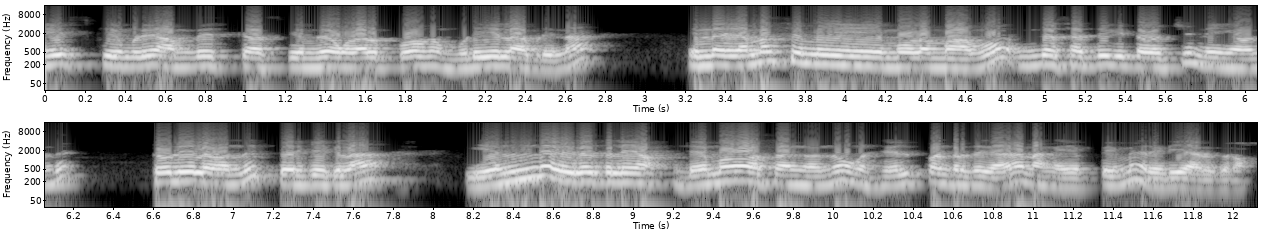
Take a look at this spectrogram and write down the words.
நீட் ஸ்கீம்லயும் அம்பேத்கர் ஸ்கீம்லயும் உங்களால போக முடியல அப்படின்னா இந்த எம்எஸ்எம்இ மூலமாகவும் இந்த சர்டிபிகேட்டை வச்சு நீங்க வந்து தொழிலை வந்து பெருக்கிக்கலாம். எந்த விதத்துலயும் டெமோ சங்கம் வந்து உங்களுக்கு ஹெல்ப் பண்றதுக்காக நாங்க எப்பயுமே ரெடியா இருக்கிறோம்.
